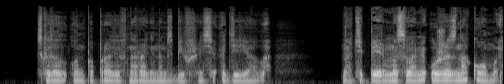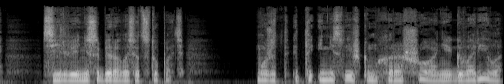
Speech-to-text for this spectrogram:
— сказал он, поправив на раненом сбившееся одеяло. «Но теперь мы с вами уже знакомы». Сильвия не собиралась отступать. Может, это и не слишком хорошо о ней говорила,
